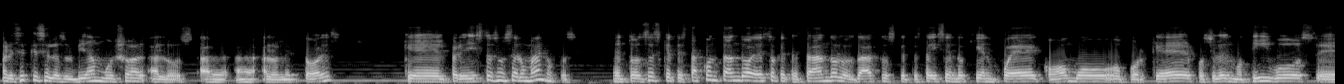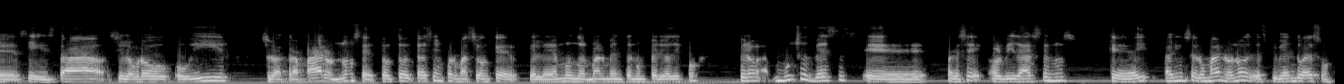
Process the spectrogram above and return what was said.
parece que se les olvida mucho a, los, a, los lectores que el periodista es un ser humano, pues. Entonces, que te está contando esto, que te está dando los datos, que te está diciendo quién fue, cómo o por qué, posibles motivos, eh, si está, si logró huir, si lo atraparon, no sé, toda esa información que, que, leemos normalmente en un periódico, pero muchas veces eh, parece olvidársenos que hay, hay un ser humano, ¿no? Escribiendo eso.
